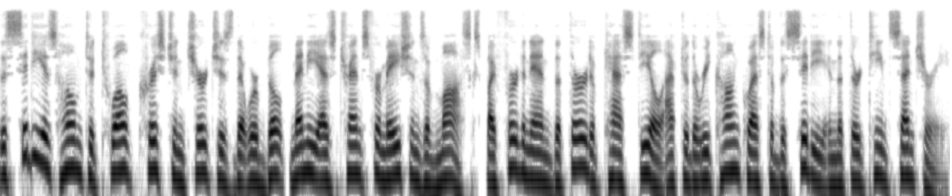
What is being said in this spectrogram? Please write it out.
The city is home to 12 Christian churches that were built many as transformations of mosques by Ferdinand III of Castile after the reconquest of the city in the 13th century.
